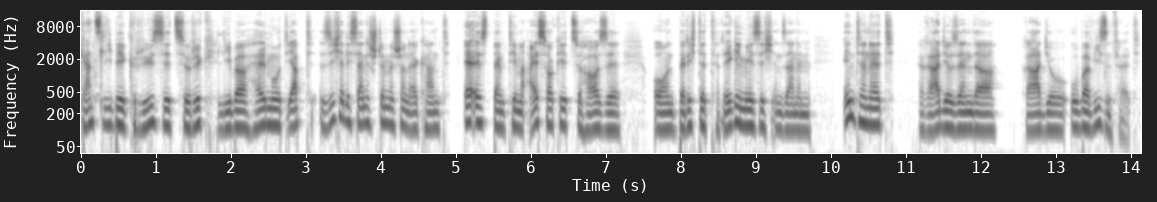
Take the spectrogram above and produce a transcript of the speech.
Ganz liebe Grüße zurück, lieber Helmut. Ihr habt sicherlich seine Stimme schon erkannt. Er ist beim Thema Eishockey zu Hause und berichtet regelmäßig in seinem Internet-Radiosender Radio Oberwiesenfeld.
